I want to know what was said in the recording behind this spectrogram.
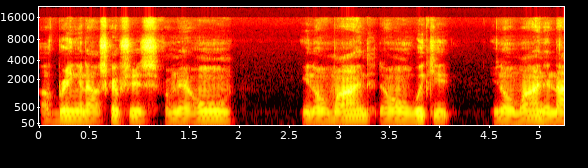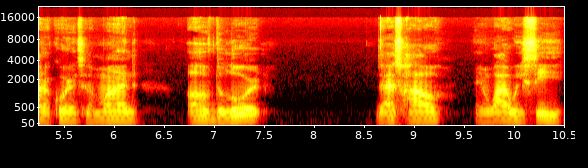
of bringing out scriptures from their own, you know, mind, their own wicked, you know, mind, and not according to the mind of the Lord, that's how and why we see,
